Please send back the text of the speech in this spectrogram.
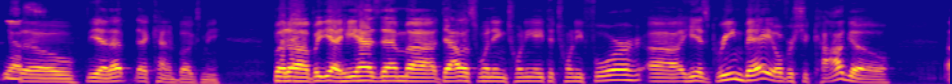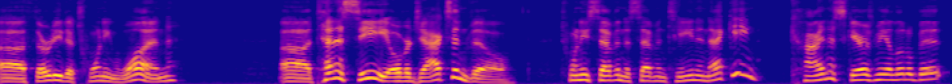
yes. So yeah, that that kind of bugs me. But uh, but yeah, he has them uh, Dallas winning 28 to 24. Uh, he has Green Bay over Chicago, uh, 30 to 21. Uh, Tennessee over Jacksonville, 27 to 17, and that game kind of scares me a little bit.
